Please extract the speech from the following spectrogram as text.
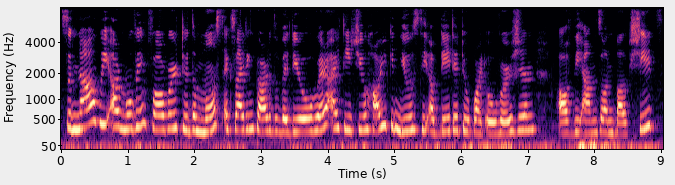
So now we are moving forward to the most exciting part of the video where I teach you how you can use the updated 2.0 version of the Amazon Bulk Sheets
